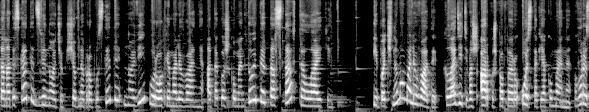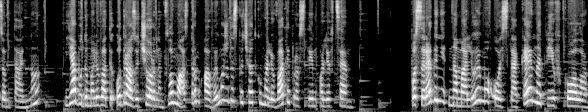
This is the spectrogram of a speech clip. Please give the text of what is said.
та натискайте дзвіночок, щоб не пропустити нові уроки малювання, а також коментуйте та ставте лайки. І почнемо малювати. Кладіть ваш аркуш паперу ось так, як у мене, горизонтально. Я буду малювати одразу чорним фломастером, а ви можете спочатку малювати простим олівцем. Посередині намалюємо ось таке напівколо.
